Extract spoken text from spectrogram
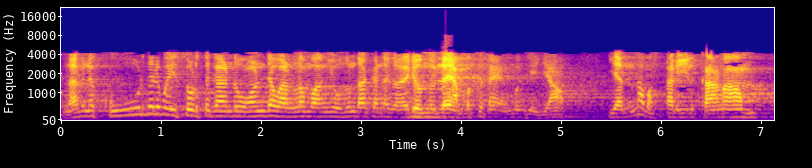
എന്നാ പിന്നെ കൂടുതൽ പൈസ കൊടുത്തുകാണ്ട് ഓന്റെ വെള്ളം വാങ്ങി ഒന്നുണ്ടാക്കേണ്ട കാര്യമൊന്നുമില്ല. നമുക്ക് തയമ്പം ചെയ്യാം. എന്ന അവസ്ഥയിൽ കാണാം.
